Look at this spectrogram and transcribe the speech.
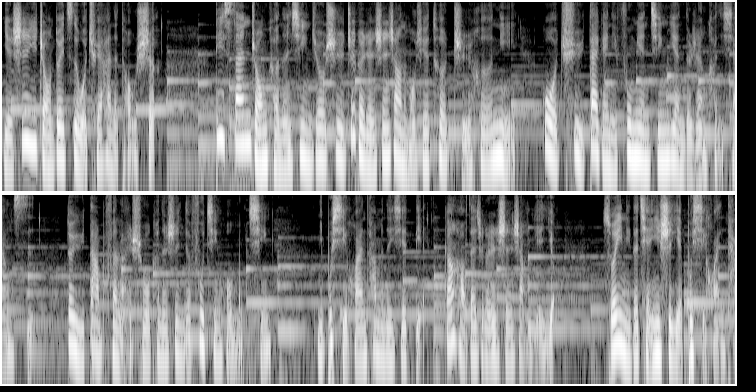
也是一种对自我缺憾的投射。第三种可能性就是这个人身上的某些特质和你过去带给你负面经验的人很相似，对于大部分来说，可能是你的父亲或母亲。你不喜欢他们的一些点，刚好在这个人身上也有，所以你的潜意识也不喜欢他。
